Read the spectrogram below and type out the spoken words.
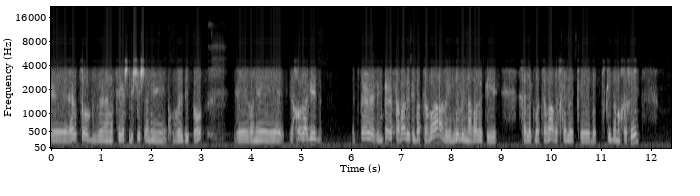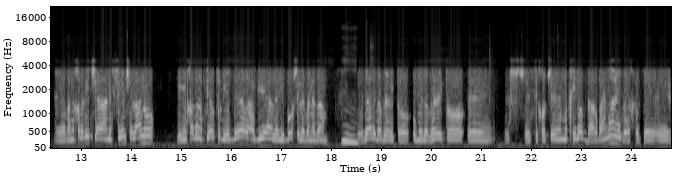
אה, הרצוג זה הנשיא השלישי שאני עובד איתו אה, ואני יכול להגיד, עם פרס עבדתי בצבא ועם ריבלין עבדתי חלק בצבא וחלק אה, בתפקיד הנוכחי אה, אבל אני יכול להגיד שהנשיאים שלנו במיוחד הנשיא הרצוג יודע להגיע לליבו של הבן אדם. Mm. הוא יודע לדבר איתו, הוא מדבר איתו אה, שיחות שמתחילות בארבע עיניים, ואחרי זה אה,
